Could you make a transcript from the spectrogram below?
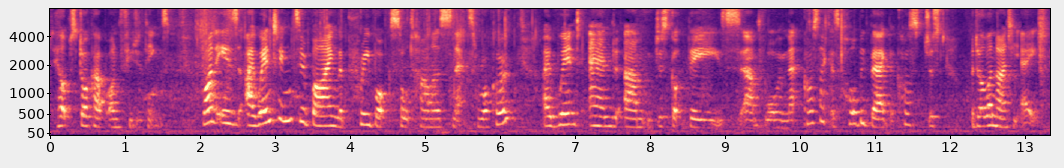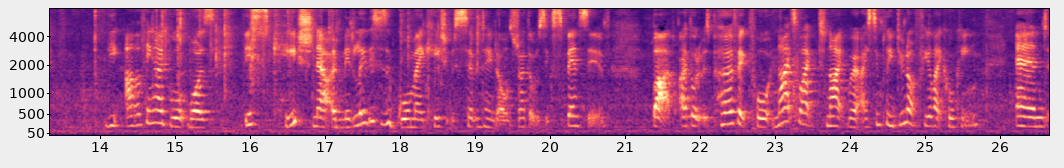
to help stock up on future things. One is I went into buying the pre-box Sultana snacks Rocco. I went and um, just got these um, for him. That cost like this whole big bag that cost just $1.98. The other thing I bought was this quiche. Now, admittedly, this is a gourmet quiche. It was $17, which I thought was expensive but I thought it was perfect for nights like tonight where I simply do not feel like cooking and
